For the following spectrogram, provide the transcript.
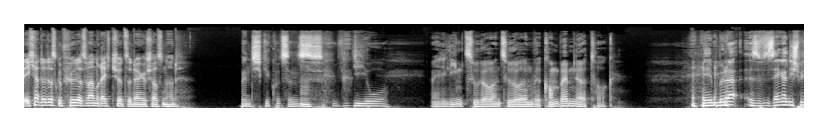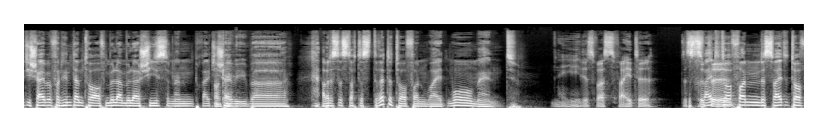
ich hatte das Gefühl, das war ein Rechtsschütze, der geschossen hat. Moment, ich gehe kurz ins Hm. Video. meine lieben Zuhörer und Zuhörerinnen, willkommen beim Nerd Talk. Nee, Müller, also Sängerli spielt die Scheibe von hinterm Tor auf Müller, Müller schießt und dann prallt die Okay. Scheibe über. Aber das ist doch das dritte Tor von White. Moment. Nee, das war das zweite. Das, Das zweite Tor von, das zweite Tor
